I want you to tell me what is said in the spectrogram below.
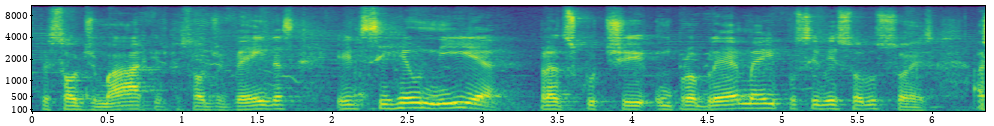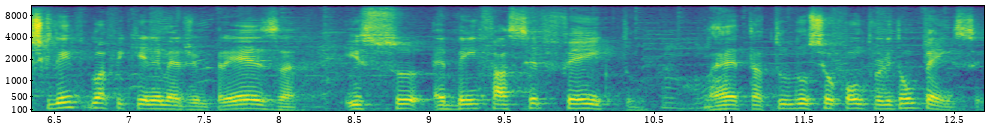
o pessoal de marketing, o pessoal de vendas, a gente se reunia para discutir um problema e possíveis soluções. Acho que dentro de uma pequena e média empresa, isso é bem fácil ser feito, uhum. né? Tá tudo no seu controle. Então pense,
